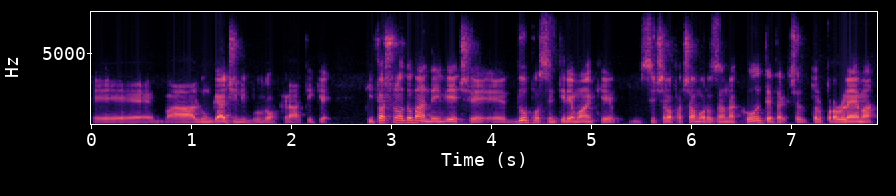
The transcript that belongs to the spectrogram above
eh, a, lungaggini burocratiche. Ti faccio una domanda invece, eh, dopo sentiremo anche se ce la facciamo Rosanna Conte perché c'è tutto il problema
